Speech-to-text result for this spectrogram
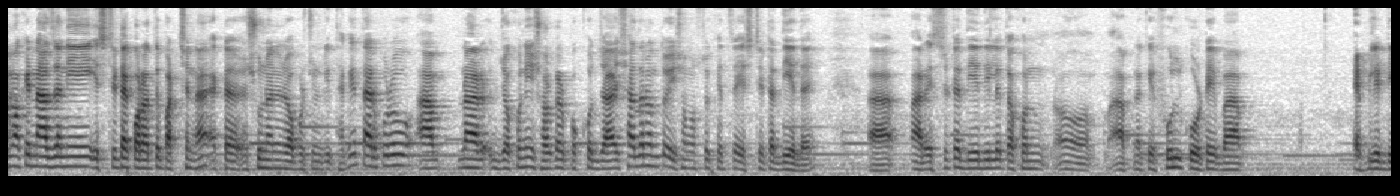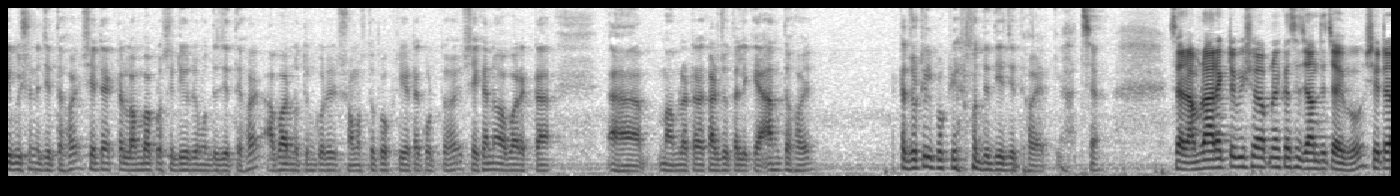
আমাকে না জানিয়ে স্টেটা করাতে পারছে না, একটা শুনানির অপরচুনিটি থাকে। তারপরেও আপনার যখনই সরকার পক্ষ যায়, সাধারণত এই সমস্ত ক্ষেত্রে স্টেটা দিয়ে দেয়। আর স্টেটা দিয়ে দিলে তখন আপনাকে ফুল কোর্টে বা অ্যাপিলেট ডিভিশনে যেতে হয়। সেটা একটা লম্বা প্রসিডিউরের মধ্যে যেতে হয়। আবার নতুন করে সমস্ত প্রক্রিয়াটা করতে হয়। সেখানেও আবার একটা মামলাটা কার্যতালিকায় আনতে হয়। একটা জটিল প্রক্রিয়ার মধ্যে দিয়ে যেতে হয় আর কি। আচ্ছা। স্যার আমরা আরেকটা বিষয় আপনার কাছে জানতে চাইব। সেটা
